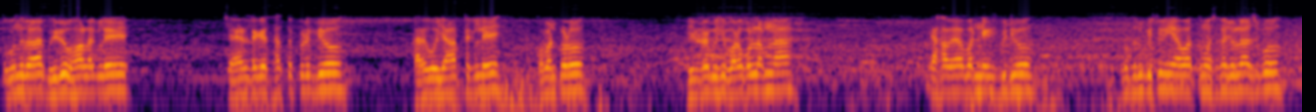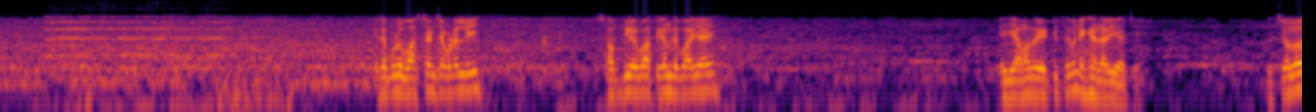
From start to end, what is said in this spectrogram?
তো বন্ধুরা, ভিডিও ভালো লাগলে চ্যানেলটাকে সাবস্ক্রাইব করে দিও। কারও জানার থাকলে কমেন্ট করো। ভিডিওটা বেশি বড় করলাম না। দেখা হবে আবার নেক্সট ভিডিও নতুন কিছু নিয়ে আবার তোমার সঙ্গে চলে আসব। এটা পুরো বাস স্ট্যান্ড চাপড়ালি। সব দিকের বাস এখান থেকে পাওয়া যায়। এই যে আমাদের এইটটি সেভেন এখানে দাঁড়িয়ে আছে। তো চলো।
